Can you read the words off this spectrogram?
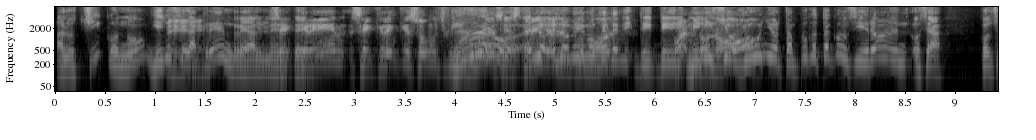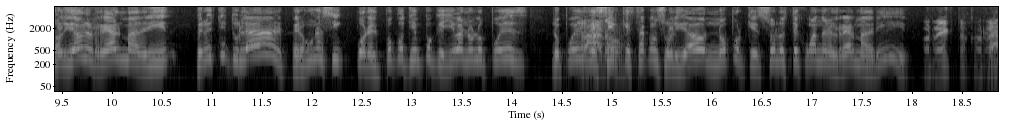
a los chicos, ¿no? Y ellos Sí. se la creen realmente. Se creen, se creen que son figuras Claro, es lo, estrellas es lo del mismo fútbol, que te, di- cuando Vinicio no. Junior tampoco está considerado, en- o sea, consolidado en el Real Madrid, pero es titular. Pero aún así, por el poco tiempo que lleva, no lo puedes, no puedes Claro. decir que está consolidado, no porque solo esté jugando en el Real Madrid. Correcto, correcto.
